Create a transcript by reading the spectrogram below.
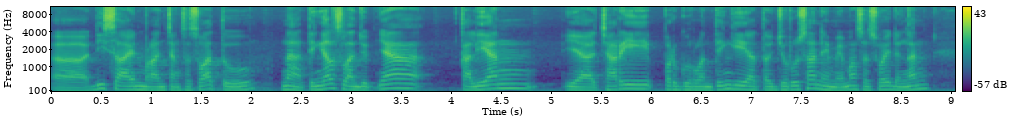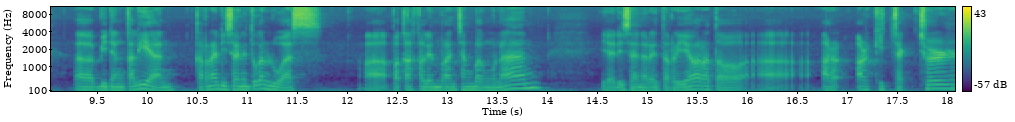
eh, desain merancang sesuatu. Nah, tinggal selanjutnya kalian ya cari perguruan tinggi atau jurusan yang memang sesuai dengan eh, bidang kalian. Karena desain itu kan luas. Eh, apakah kalian merancang bangunan? ya desainer interior atau uh, ar- architecture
